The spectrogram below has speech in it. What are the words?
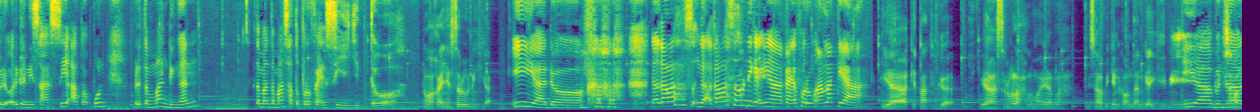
berorganisasi ataupun berteman dengan teman-teman satu profesi gitu. Wah kayaknya seru nih kak. Iya dong, nggak kalah nggak kalah seru nih kayaknya kayak forum anak ya. Ya kita juga ya seru lah lumayan lah bisa bikin konten kayak gini. Iya benar,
